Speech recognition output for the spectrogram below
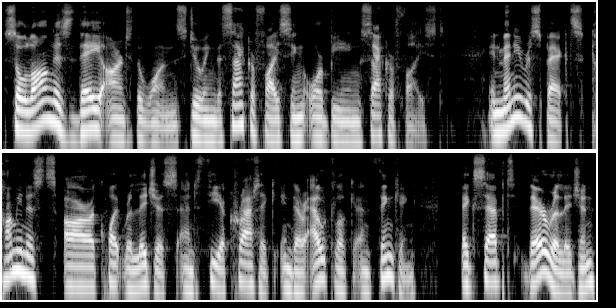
so long as they aren't the ones doing the sacrificing or being sacrificed. In many respects, communists are quite religious and theocratic in their outlook and thinking, except their religion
